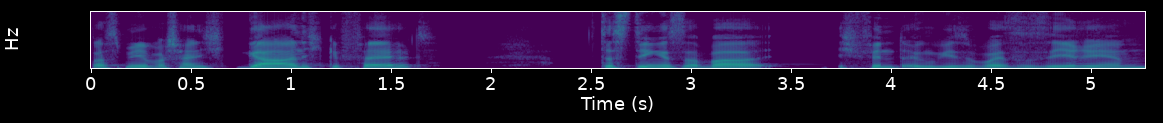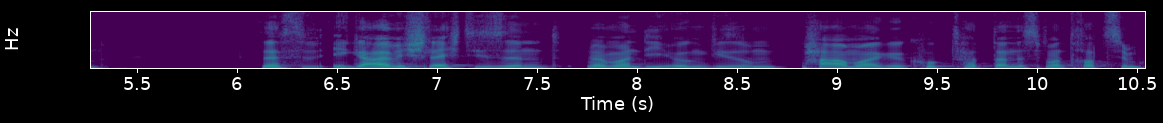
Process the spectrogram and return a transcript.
was mir wahrscheinlich gar nicht gefällt. Das Ding ist aber, ich finde irgendwie so bei so Serien, dass, egal wie schlecht die sind, wenn man die irgendwie so ein paar Mal geguckt hat, dann ist man trotzdem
